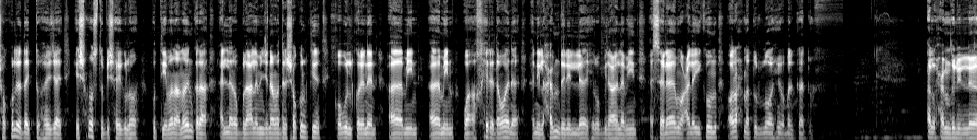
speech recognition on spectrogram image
সকলের দায়িত্ব হয়ে যায়। এই সমস্ত বিষয়গুলো প্রতি ইমান আনয়ন করা আল্লাহ রব্বুল আলমিন যেন আমাদের সকলকে কবুল করে নেন আমিন আমিন ওয়া আখির দাওয়ানা আনিল হামদুলিল্লাহ রব্বিল আলমিন আসসালামু আলাইকুম ওয়া রাহমাতুল্লাহি ওয়া বারাকাতুহু الحمد لله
